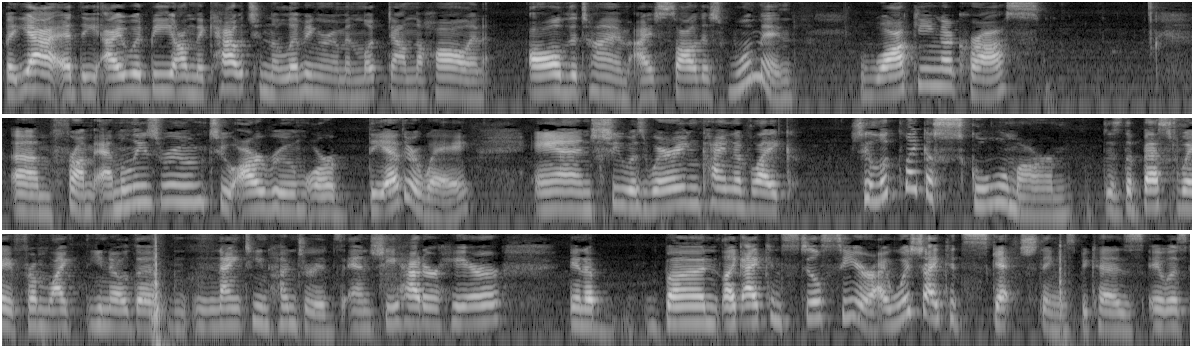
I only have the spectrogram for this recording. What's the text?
But yeah, at the I would be on the couch in the living room and look down the hall, and all the time I saw this woman walking across um, from Emily's room to our room or the other way. And she was wearing kind of like, she looked like a school marm, is the best way from like, you know, the 1900s. And she had her hair in a bun. Like, I can still see her. I wish I could sketch things because it was,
